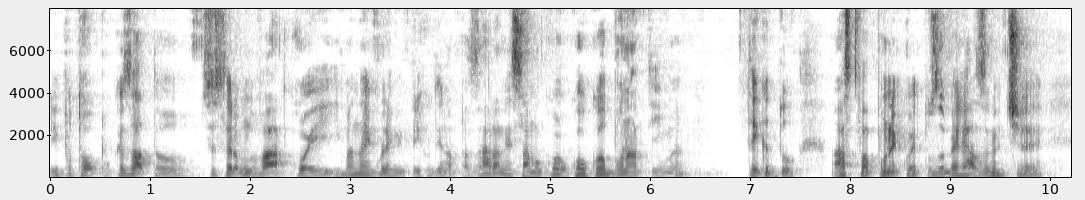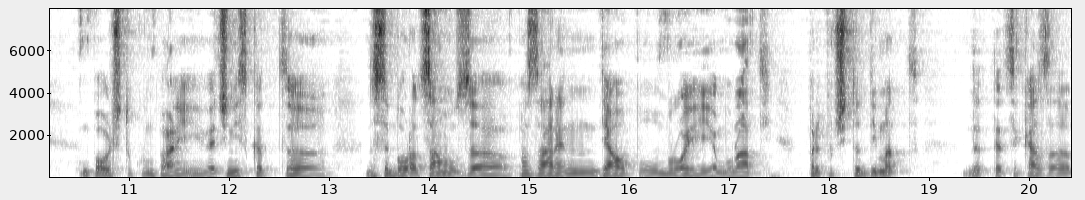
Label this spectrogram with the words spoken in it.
и по този показател се сравновават кой има най-големи приходи на пазара, не само кол- колко абонати има. Тъй като аз това поне, което забелязваме, че повечето компании вече не искат а, да се борят само за пазарен дял по брой абонати. Предпочитат да имат, да се каза,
